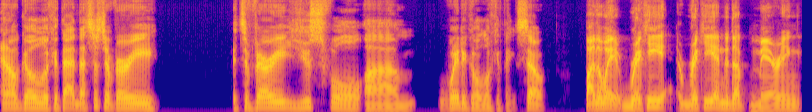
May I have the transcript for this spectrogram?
And I'll go look at that. And that's just a very it's a very useful um, way to go look at things. So By the way, Ricky Ricky ended up marrying,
